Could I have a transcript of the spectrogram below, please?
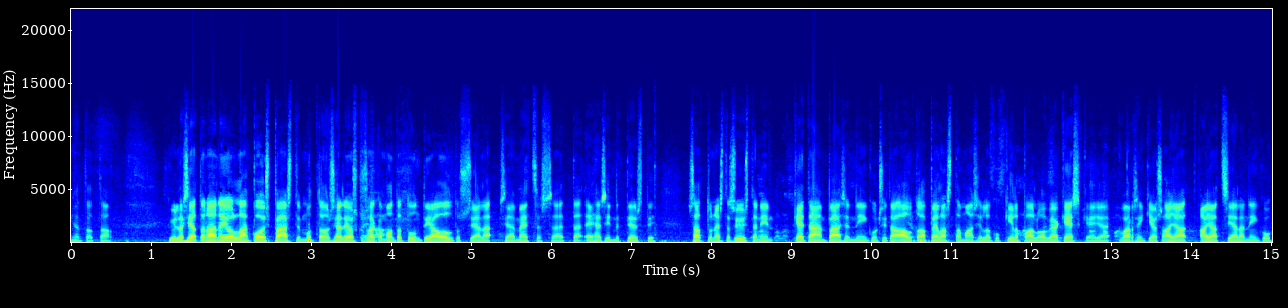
ja tota, Kyllä sieltä on aina jollain pois päästy, mutta on siellä joskus aika monta tuntia oltu siellä, siellä metsässä, että eihän sinne tietysti sattuneesta syystä niin ketään pääse niin kuin sitä autoa pelastamaan silloin, kun kilpailu on vielä kesken. Ja varsinkin jos ajat, ajat siellä niin kuin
